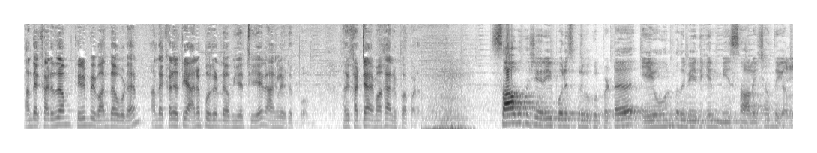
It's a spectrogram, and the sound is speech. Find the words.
அந்த கடிதம் திரும்பி வந்தவுடன் அந்த கடிதத்தை அனுப்புகின்ற முயற்சியை நாங்கள் எடுப்போம். அது கட்டாயமாக அனுப்பப்படும். சாவகச்சேரி போலீஸ் பிரிவுக்குட்பட்ட ஏ ஒன்பது வீதியின் மீசாலை சந்தையில்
